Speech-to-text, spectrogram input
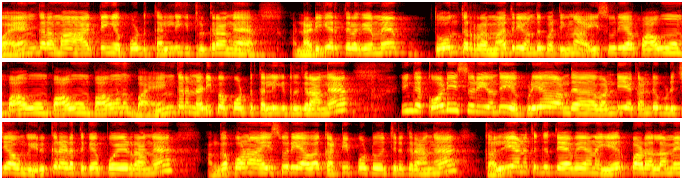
பயங்கரமாக ஆக்டிங்கை போட்டு தள்ளிக்கிட்டு இருக்கிறாங்க. நடிகர் திலகமே தோந்துடுற மாதிரி வந்து பார்த்திங்கன்னா ஐஸ்வர்யா பாவம் பாவம் பாவம் பாவம்னு பயங்கர நடிப்பை போட்டு தள்ளிக்கிட்டு இருக்கிறாங்க. இங்கே கோடீஸ்வரி வந்து எப்படியோ அந்த வண்டியை கண்டுபிடிச்சி அவங்க இருக்கிற இடத்துக்கே போயிடுறாங்க. அங்கே போனால் ஐஸ்வர்யாவை கட்டி போட்டு வச்சுருக்கிறாங்க. கல்யாணத்துக்கு தேவையான ஏற்பாடு எல்லாமே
